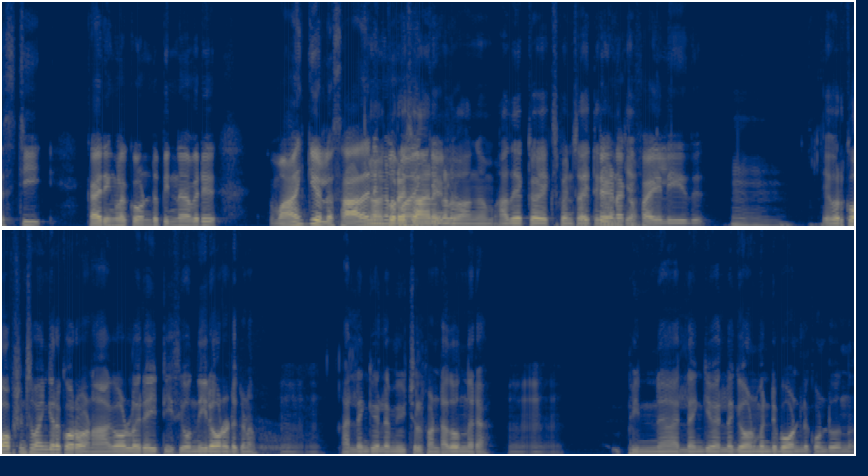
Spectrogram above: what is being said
എസ് ടി കാര്യങ്ങളൊക്കെ ഉണ്ട്. പിന്നെ അവർ വാങ്ങിക്കുമല്ലോ സാധനങ്ങൾ സാധനങ്ങൾ വാങ്ങാം. അതൊക്കെ എക്സ്പെൻസ് ആയിട്ട് ഫയൽ ചെയ്ത്. ഇവർക്ക് ഓപ്ഷൻസ് ഭയങ്കര കുറവാണ്. ആകെ ഉള്ള ഒരു ഐ ടി സി ഒന്നീ ലോൺ എടുക്കണം അല്ലെങ്കിൽ വല്ല മ്യൂച്വൽ ഫണ്ട് അതൊന്നര. പിന്നെ അല്ലെങ്കിൽ വല്ല ഗവൺമെന്റ് ബോണ്ടിൽ കൊണ്ടുവന്ന്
